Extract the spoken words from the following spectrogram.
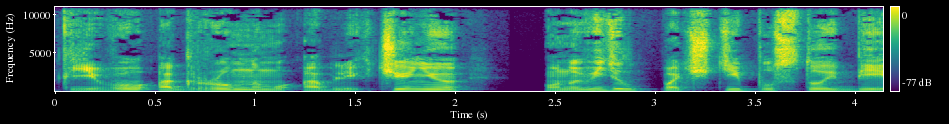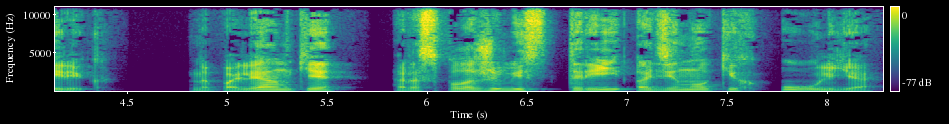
К его огромному облегчению он увидел почти пустой берег. На полянке расположились три одиноких улья,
